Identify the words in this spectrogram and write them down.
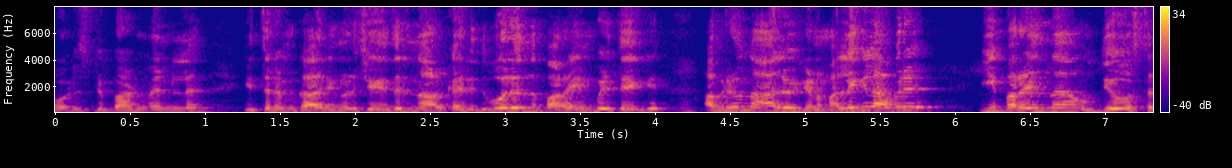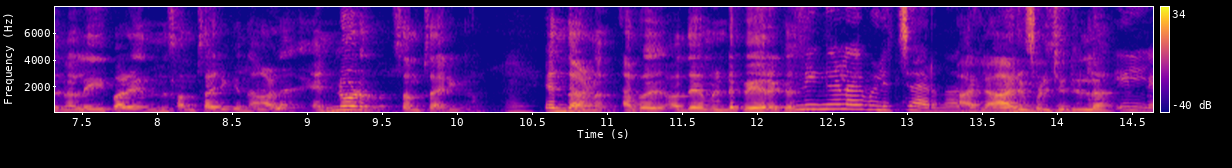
പോലീസ് ഡിപ്പാർട്ട്മെന്റിൽ ഇത്തരം കാര്യങ്ങൾ ചെയ്തിരുന്ന ആൾക്കാർ ഇതുപോലെ ഒന്ന് പറയുമ്പോഴത്തേക്ക് അവരൊന്ന് ആലോചിക്കണം. അല്ലെങ്കിൽ അവർ ഈ പറയുന്ന ഉദ്യോഗസ്ഥൻ അല്ലെ ഈ പറയുന്ന സംസാരിക്കുന്ന ആൾ എന്നോട് സംസാരിക്കണം. എന്താണ്? അപ്പൊ അദ്ദേഹം എന്റെ പേരൊക്കെ നിങ്ങളെ വിളിച്ചായിരുന്നു? അല്ല ആരും വിളിച്ചിട്ടില്ല. ഇല്ല.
